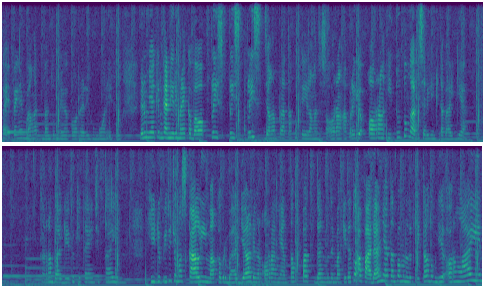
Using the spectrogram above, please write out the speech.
kayak pengen banget bantu mereka keluar dari hubungan itu. Dan meyakinkan diri mereka bahwa please please please jangan pernah takut kehilangan seseorang. Apalagi orang itu tuh nggak bisa bikin kita bahagia karena bahagia itu kita yang ciptain. Hidup itu cuma sekali maka berbahagialah dengan orang yang tepat dan menerima kita tuh apa adanya tanpa menuntut kita untuk menjadi orang lain.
